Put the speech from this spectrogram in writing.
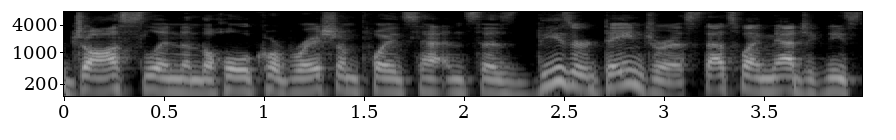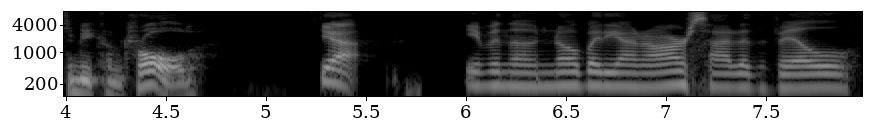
Jocelyn and the whole corporation points at and says these are dangerous. That's why magic needs to be controlled. Even though nobody on our side of the veil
